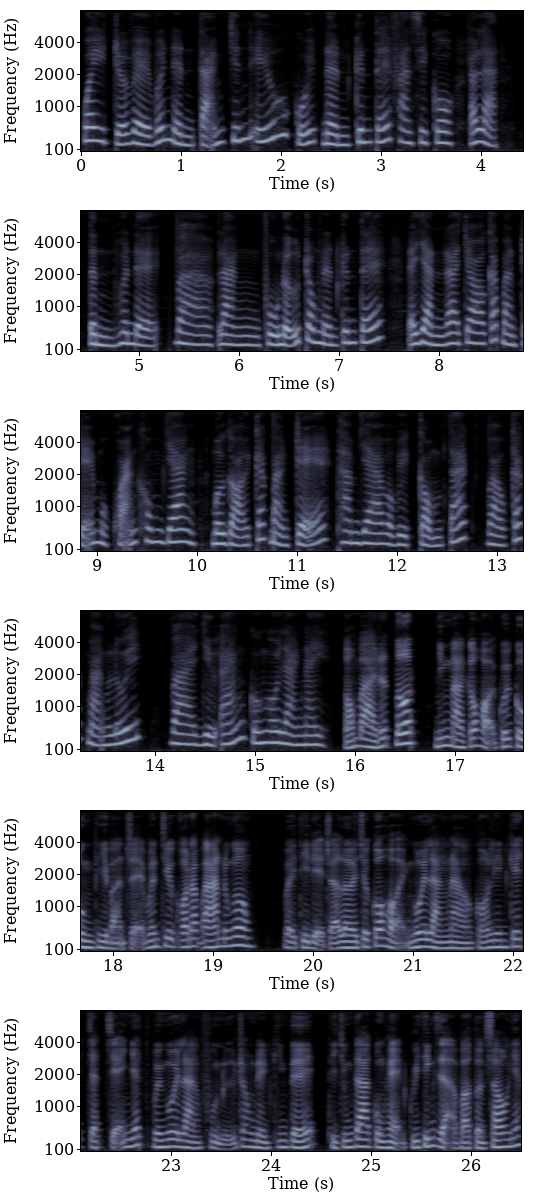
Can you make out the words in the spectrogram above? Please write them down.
quay trở về với nền tảng chính yếu của nền kinh tế Francisco, đó là tình huynh đệ và làng phụ nữ trong nền kinh tế đã dành ra cho các bạn trẻ một khoảng không gian mời gọi các bạn trẻ tham gia vào việc cộng tác vào các mạng lưới và dự án của ngôi làng này. Tóm bài rất tốt, nhưng mà câu hỏi cuối cùng thì bạn trẻ vẫn chưa có đáp án đúng không? Vậy thì để trả lời cho câu hỏi ngôi làng nào có liên kết chặt chẽ nhất với ngôi làng phụ nữ trong nền kinh tế thì chúng ta cùng hẹn quý thính giả vào tuần sau nhé.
